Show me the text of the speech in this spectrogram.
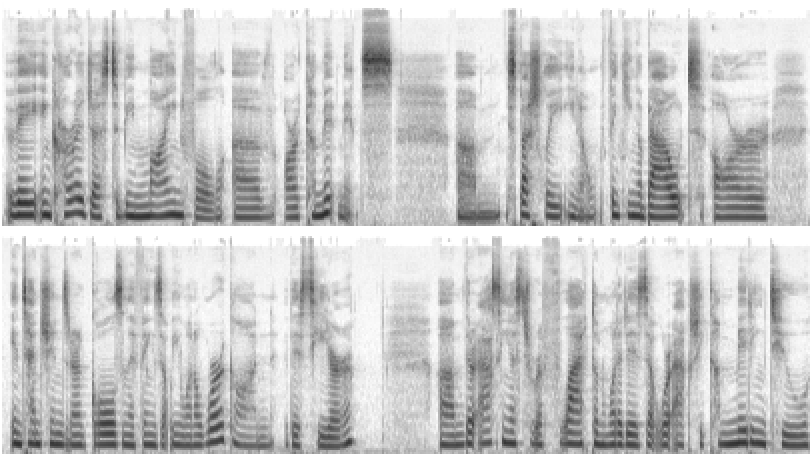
they encourage us to be mindful of our commitments, um, especially, you know, thinking about our intentions and our goals and the things that we want to work on this year. Um, they're asking us to reflect on what it is that we're actually committing to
